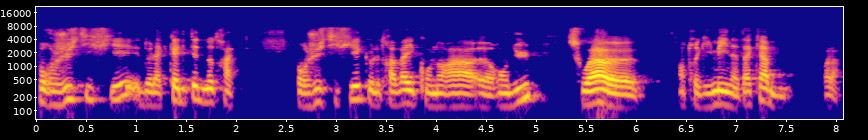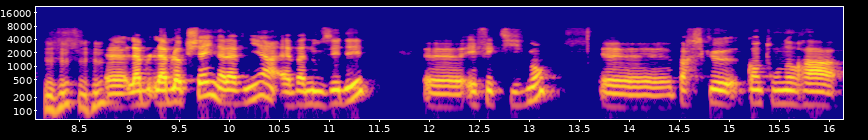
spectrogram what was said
pour justifier de la qualité de notre acte, pour justifier que le travail qu'on aura euh, rendu soit euh, entre guillemets inattaquable. Voilà. Mmh mmh euh, la, la, blockchain à l'avenir, elle va nous aider effectivement parce que quand on aura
